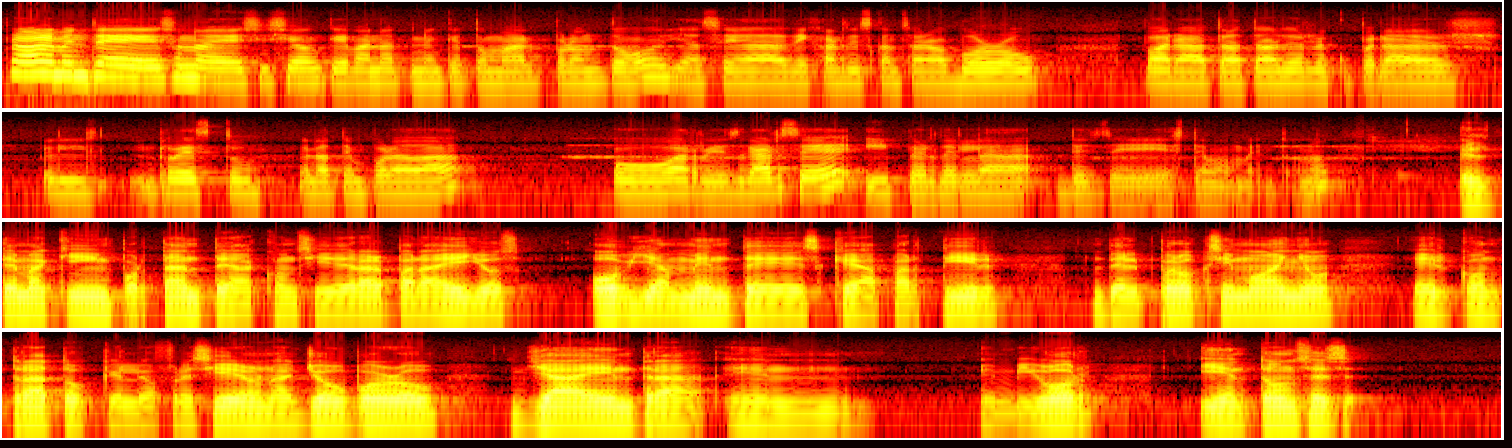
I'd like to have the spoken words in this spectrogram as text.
Probablemente es una decisión que van a tener que tomar pronto, ya sea dejar descansar a Burrow para tratar de recuperar el resto de la temporada o arriesgarse y perderla desde este momento, ¿no? El tema aquí importante a considerar para ellos, obviamente, es que a partir del próximo año, el contrato que le ofrecieron a Joe Burrow ya entra en, en vigor y entonces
